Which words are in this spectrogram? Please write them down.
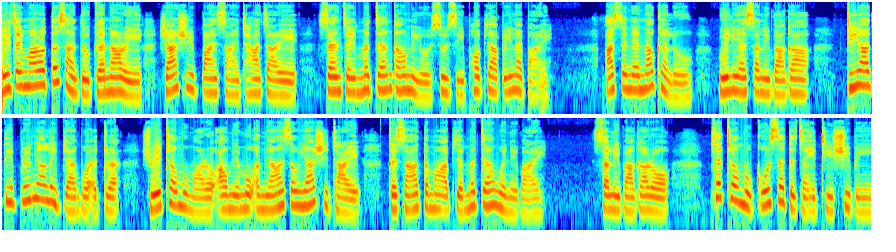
ဒီချိန်မှာတော့သက်ဆိုင်သူကဏ္ဍတွေရရှိပိုင်ဆိုင်ထားကြတဲ့စံချိန်မတန်းကောင်းတွေကိုစူးစီဖော်ပြပေးလိုက်ပါတယ်။အာဆင်နယ်နောက်ခံလူဝီလီယံဆလီဘာက DRT ပရီးမီးယားလိပြိုင်ပွဲအတွက်ရွေးထုတ်မှုမှာတော့အောင်မြင်မှုအများဆုံးရရှိထားတဲ့ကစားသမားအဖြစ်မှတ်တမ်းဝင်နေပါတယ်။ဆလီဘာကတော့ဖြတ်ထုတ်မှု62ကြိမ်အထိရှိပြီး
